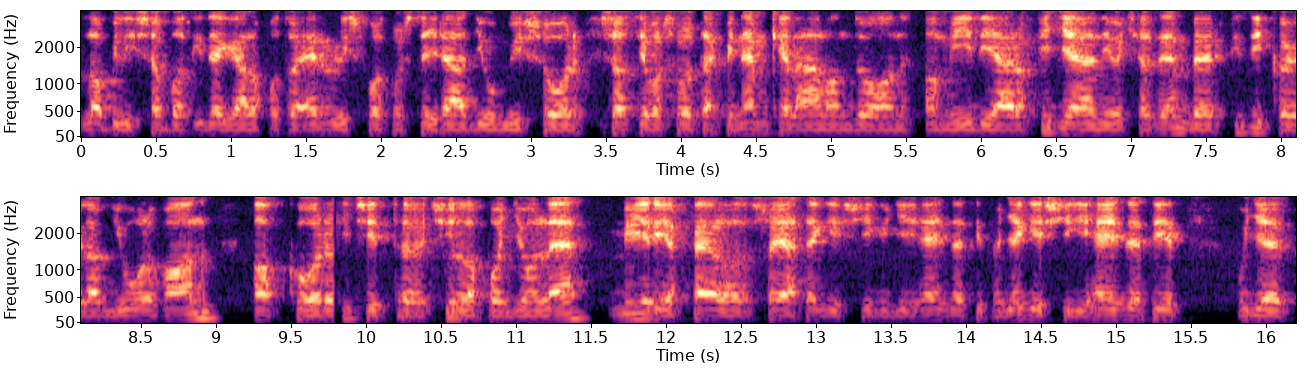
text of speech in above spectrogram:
labilisabb az idegállapota. Erről is volt most egy rádióműsor, és azt javasolták, hogy nem kell állandóan a médiára figyelni, hogyha az ember fizikailag jól van, akkor kicsit csillapodjon le, mérje fel a saját egészségügyi helyzetét, vagy egészségi helyzetét, ugye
